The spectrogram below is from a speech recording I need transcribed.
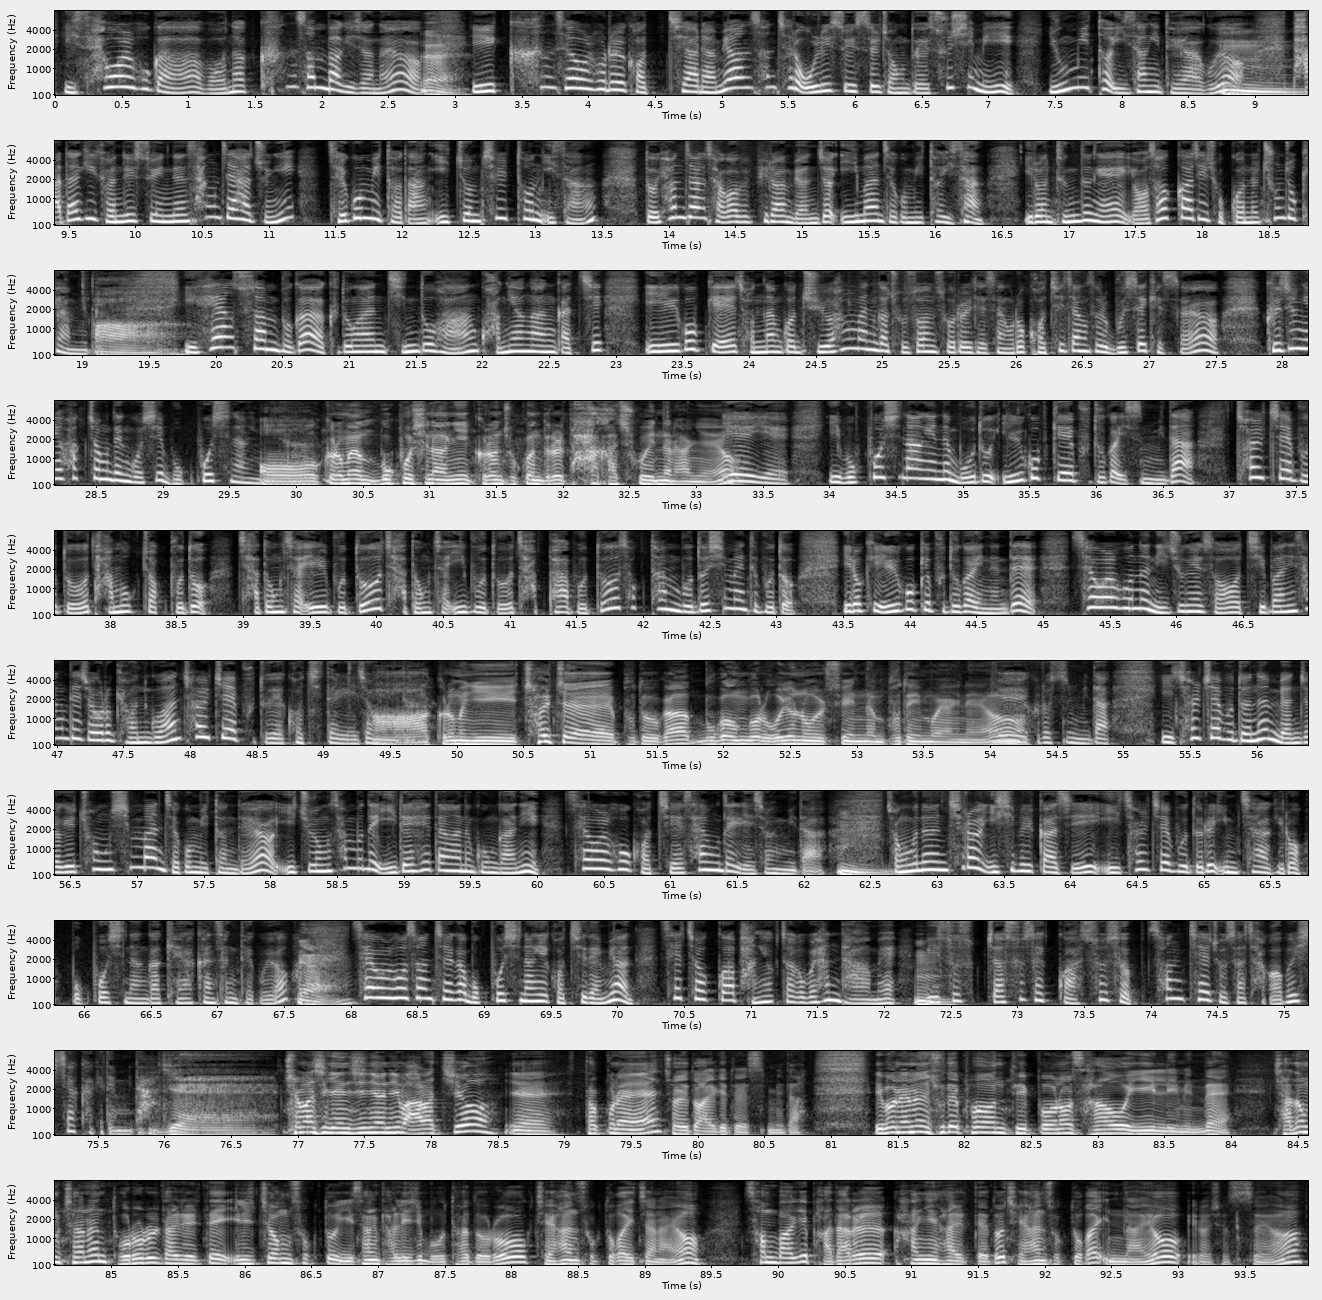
이 세월호가 워낙 큰 선박이잖아요. 네. 이큰 세월호를 거치하려면 선체를 올릴 수 있을 정도의 수심이 6m 이상이 돼야 하고요. 음. 바닥이 견딜 수 있는 상제 하중이 제곱미터당 2.7톤 이상, 또 현장 작업에 필요한 면적 2만 제곱미터 이상 이런 등등의 여섯 가지 조건을 충족해야 합니다. 아. 이 해양수산부가 그동안 진도항, 광양항 같이 이 일곱 개의 전남권 주요 항만과 조선소를 대상으로 거치 장소를 물색했어요. 그 중에 확정된 곳이 목포 신항입니다. 어, 그러면 목포 신항이 그런 조건들을 다 갖추고 있는 항이에요? 예, 예. 이 목포 신항에는 모두 7개의 부두가 있습니다. 철제 부두, 다목적 부두, 자동차 1부두, 자동차 2부두, 자파 부두, 석탄 부두, 시멘트 부두. 이렇게 7개 부두가 있는데 세월호는 이 중에서 집안이 상대적으로 견고한 철제 부두에 거치될 예정입니다. 아, 그러면 이 철제 부두가 무거운 걸 올려놓을 수 있는 부두인 모양이네요. 네, 그렇습니다. 이 철제 부두는 면적이 총 10만 제곱미터인데요. 이 중 3분의 1에 해당하는 공간이 세월호 거치에 사용될 예정입니다. 음. 정부는 7월 20일까지 이 철제 부두를 임차하기로 목포 신항과 계약한 상태고요. 네. 세월호 선체가 목포 신항에 거치되면 세척과 방역 작업을 한 다음에 음. 미수습자 수색과 수습, 선체 조사 작업을 시작하게 됩니다. 예. 최만식 엔지니어님 알았죠? 예. 덕분에 저희도 알게 됐습니다. 이번에는 휴대폰 뒷번호 4521님인데 자동차는 도로를 달릴 때 일정 속도 이상 달리지 못하도록 제한 속도가 있잖아요. 선박이 바다를 항해할 때도 제한 속도가 있나요? 이러셨어요.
